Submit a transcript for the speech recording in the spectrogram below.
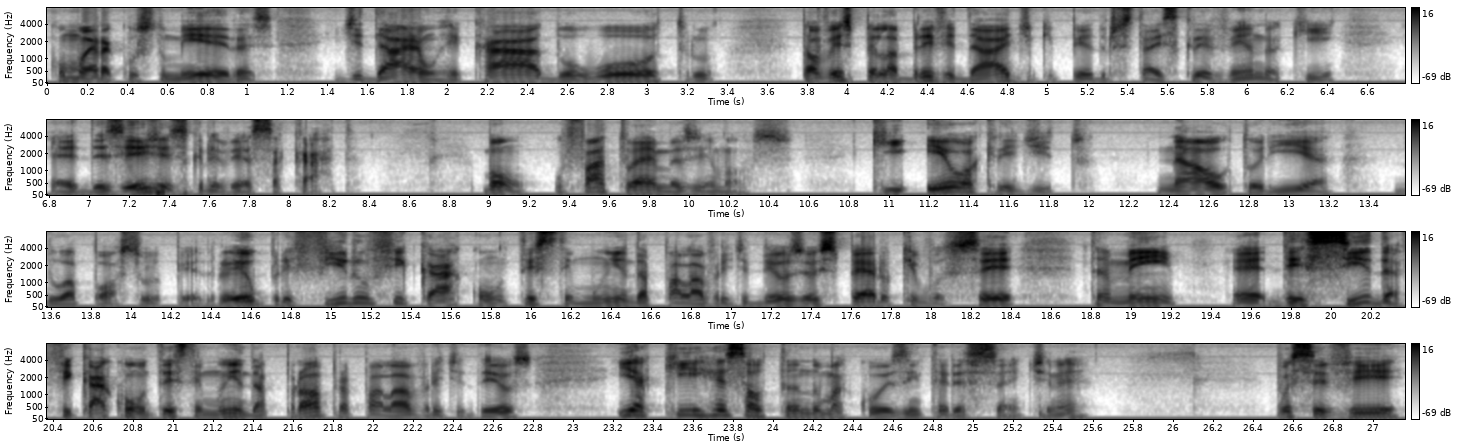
como eram costumeiras, de dar um recado ou outro. Talvez pela brevidade que Pedro está escrevendo aqui, é, deseja escrever essa carta. Bom, o fato é, meus irmãos, que eu acredito na autoria do apóstolo Pedro. Eu prefiro ficar com o testemunho da palavra de Deus. Eu espero que você também é, decida ficar com o testemunho da própria palavra de Deus. E aqui ressaltando uma coisa interessante, né? Você vê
